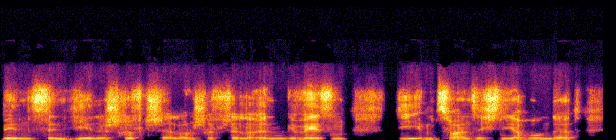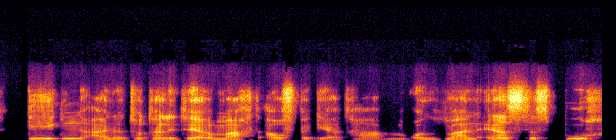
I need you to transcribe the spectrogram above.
bin, sind jene Schriftsteller und Schriftstellerinnen gewesen, die im 20. Jahrhundert gegen eine totalitäre Macht aufbegehrt haben. Und mein erstes Buch,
